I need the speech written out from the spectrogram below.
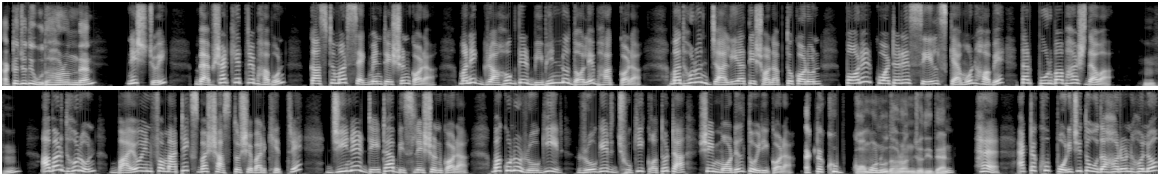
একটা যদি উদাহরণ দেন? নিশ্চয়ই ব্যবসার ক্ষেত্রে ভাবুন কাস্টমার সেগমেন্টেশন করা মানে গ্রাহকদের বিভিন্ন দলে ভাগ করা বা ধরুন জালিয়াতি শনাক্তকরণ পরের কোয়ার্টারে সেলস কেমন হবে তার পূর্বাভাস দেওয়া। আবার ধরুন বায়ো বায়োইনফরম্যাটিক্স বা স্বাস্থ্যসেবার ক্ষেত্রে জিনের ডেটা বিশ্লেষণ করা বা কোনো রোগীর রোগের ঝুঁকি কতটা সেই মডেল তৈরি করা। একটা খুব কমন উদাহরণ যদি দেন। হ্যাঁ একটা খুব পরিচিত উদাহরণ হল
